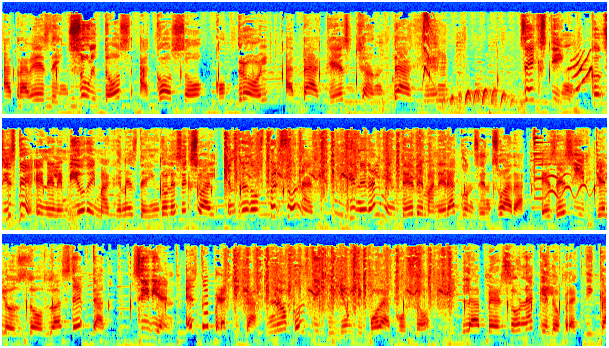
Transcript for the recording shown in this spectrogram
a través de insultos, acoso, control, ataques, chantaje. Sexting consiste en el envío de imágenes de índole sexual entre dos personas, generalmente de manera consensuada, es decir, que los dos lo aceptan. Si bien esta práctica no constituye un tipo de acoso, la persona que lo practica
